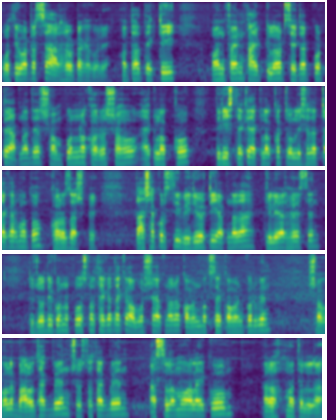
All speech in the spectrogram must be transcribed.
প্রতি ওয়াট হচ্ছে আঠারো টাকা করে। অর্থাৎ একটি one point five kilowatt set up করতে আপনাদের সম্পূর্ণ খরচ সহ এক লক্ষ তিরিশ থেকে এক লক্ষ চল্লিশ হাজার টাকার মতো খরচ আসবে। তা আশা করছি ভিডিওটি আপনারা ক্লিয়ার হয়েছেন। তো যদি কোনো প্রশ্ন থেকে থাকে, অবশ্যই আপনারা কমেন্ট বক্সে কমেন্ট করবেন। সকলে ভালো থাকবেন, সুস্থ থাকবেন। আসসালামু আলাইকুম রহমতুল্লাহ।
